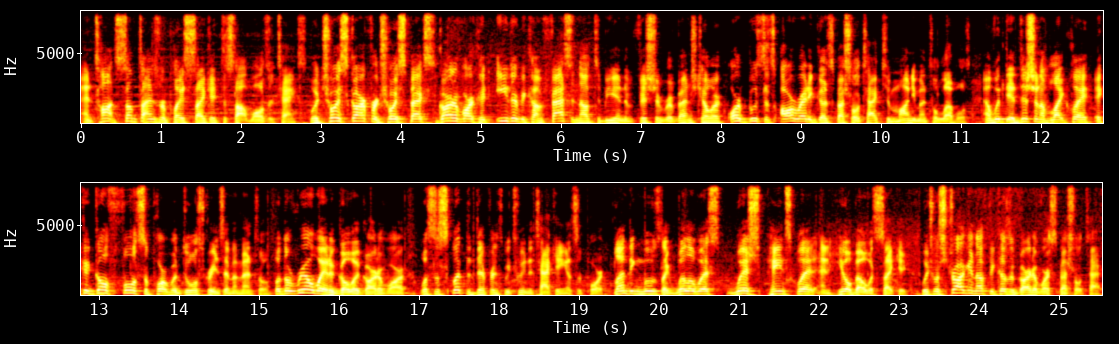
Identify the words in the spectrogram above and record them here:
and Taunt sometimes replaced Psychic to stop walls or tanks. With Choice Scarf or Choice Specs, Gardevoir could either become fast enough to be an efficient revenge killer, or boost its already good special attack to monumental levels. And with the addition of Light Clay, it could go full support with dual screens and Memento. But the real way to go with Gardevoir was to split the difference between attacking and support, blending moves like Will-O-Wisp, Wish, Pain Split, and Heal Bell with Psychic, which was strong enough because of Gardevoir's special attack.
